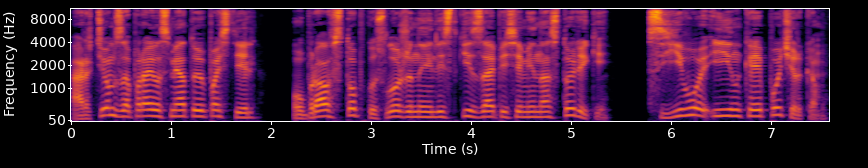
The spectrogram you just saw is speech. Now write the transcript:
Артем заправил смятую постель, убрал в стопку сложенные листки с записями на столике, с его и инкой почерком,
